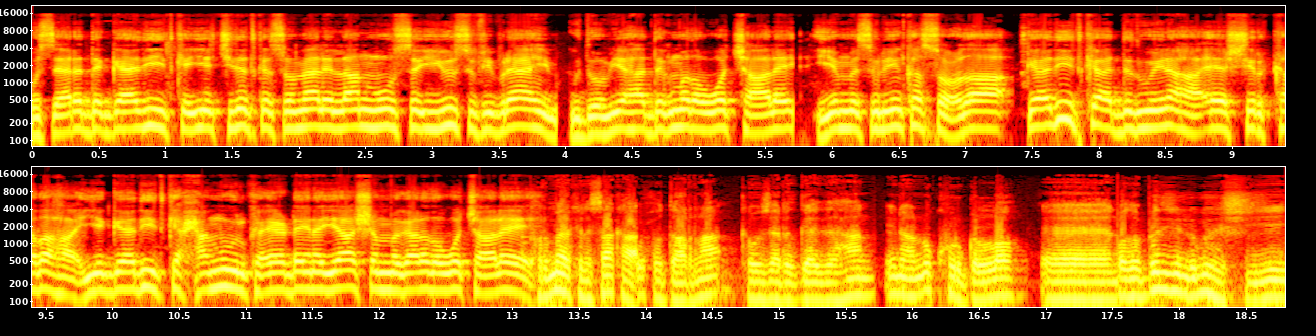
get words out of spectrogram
wasaaradda gaadiidka iyo jidadka somalilan muuse yuusuf ibraahim guddoomiyaha degmada wajaale iyo mas'uuliyiin ka socda gaadiidka dadweynaha ee shirkadaha iyo gaadiidka xamuulka ee dhaynayaasha magaalada wajaale kormeerka nisaaka wuxuu daarnaa ka wasaarad gaadiid ahaan inaan u kurgallo qodobadii lagu heshiiyey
